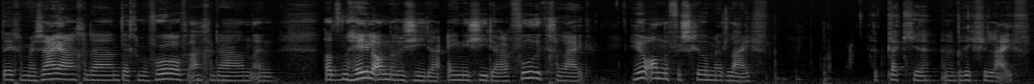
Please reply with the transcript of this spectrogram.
tegen mijn zij aangedaan, tegen mijn voorhoofd aangedaan. En had een hele andere energie daar, energie daar. Dat voelde ik gelijk. Heel ander verschil met lijf. Het plekje en het briefje lijf.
